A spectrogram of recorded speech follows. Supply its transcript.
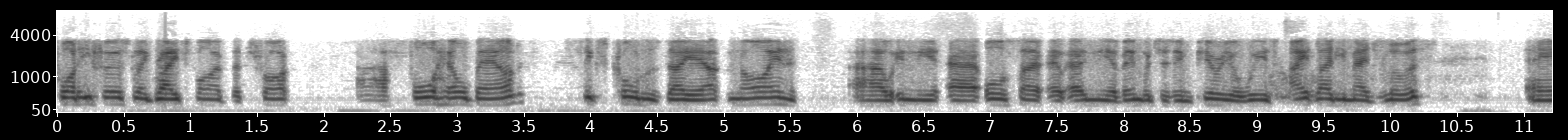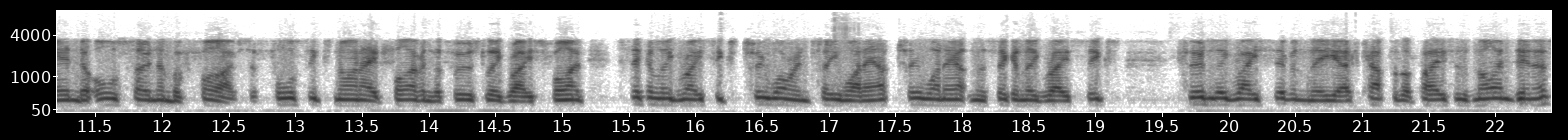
Quaddy first leg race five the trot, uh, four hellbound, six quarters day out, nine uh, in the uh, also uh, in the event which is Imperial Whiz, eight Lady Madge Lewis, and also number five. So four six nine eight five in the first leg race five. Second leg race six, two Warren T, one out, two one out in the second leg race six. Third leg race seven, the uh, Cup for the Pacers, nine Dennis,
